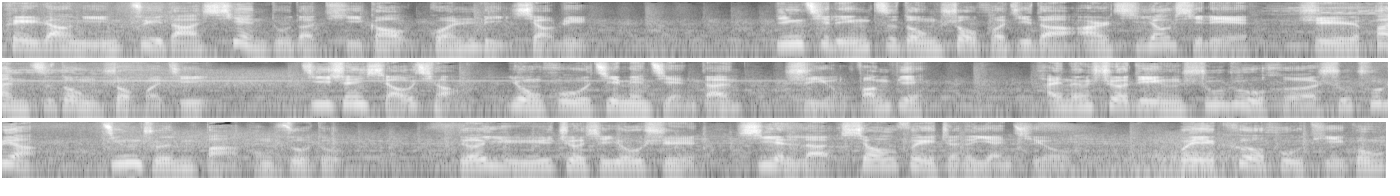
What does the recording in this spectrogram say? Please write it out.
可以让您最大限度地提高管理效率。冰淇淋自动售货机的二七幺系列是半自动售货机，机身小巧，用户界面简单，使用方便，还能设定输入和输出量，精准把控速度。得益于这些优势，吸引了消费者的眼球，为客户提供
